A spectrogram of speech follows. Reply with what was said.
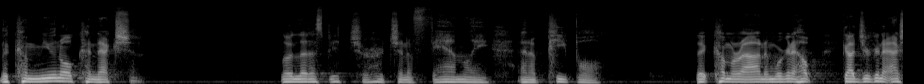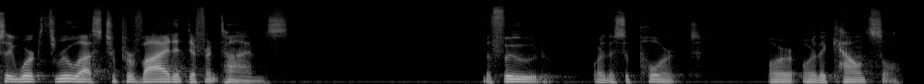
the communal connection. Lord, let us be a church and a family and a people that come around and we're going to help. God, you're going to actually work through us to provide at different times the food or the support or, or the counsel.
